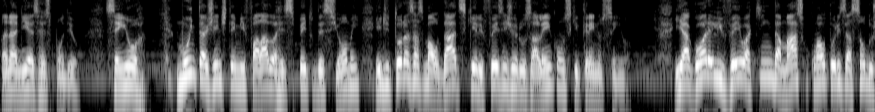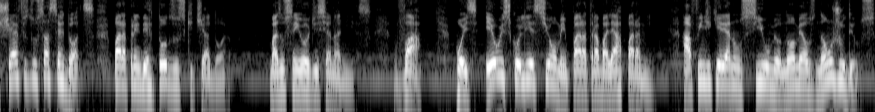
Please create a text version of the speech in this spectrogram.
Ananias respondeu: Senhor, muita gente tem me falado a respeito desse homem e de todas as maldades que ele fez em Jerusalém com os que creem no Senhor. E agora ele veio aqui em Damasco com autorização dos chefes dos sacerdotes para prender todos os que te adoram. Mas o Senhor disse a Ananias: Vá, pois eu escolhi esse homem para trabalhar para mim, a fim de que ele anuncie o meu nome aos não-judeus,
